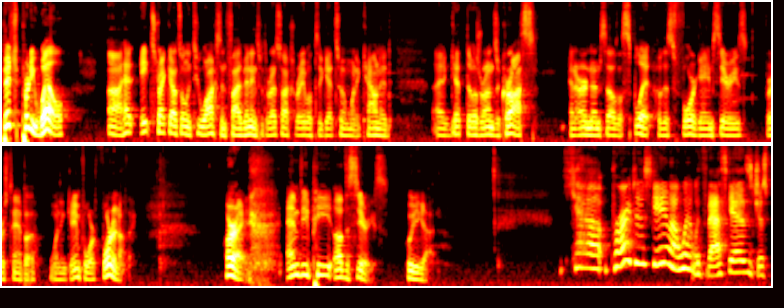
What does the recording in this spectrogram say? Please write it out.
pitched pretty well. Uh, had eight strikeouts, only two walks in five innings, but the Red Sox were able to get to him when it counted and get those runs across and earn themselves a split of this four game series. First Tampa winning game four, four to nothing. All right. MVP of the series. Who you got? Yeah, prior to this game, I went with Vasquez. Just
